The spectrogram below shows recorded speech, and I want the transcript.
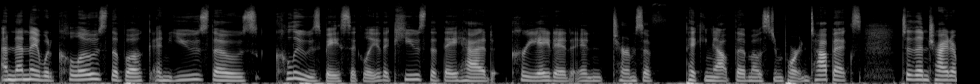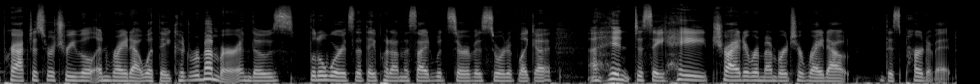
And then they would close the book and use those clues, basically, the cues that they had created in terms of picking out the most important topics to then try to practice retrieval and write out what they could remember. And those little words that they put on the side would serve as sort of like a, a hint to say, hey, try to remember to write out this part of it.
